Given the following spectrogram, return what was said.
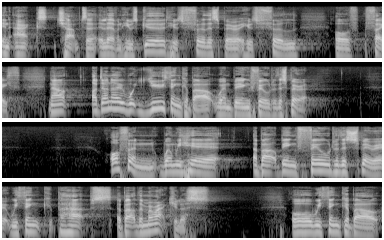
in Acts chapter 11. He was good, he was full of the Spirit, he was full of faith. Now, I don't know what you think about when being filled with the Spirit. Often, when we hear about being filled with the Spirit, we think perhaps about the miraculous, or we think about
